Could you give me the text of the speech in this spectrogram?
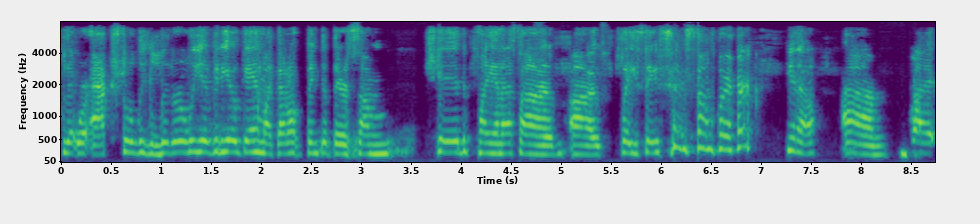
that we're actually literally a video game. Like, I don't think that there's some kid playing us on a, on a PlayStation somewhere, you know. Um, but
